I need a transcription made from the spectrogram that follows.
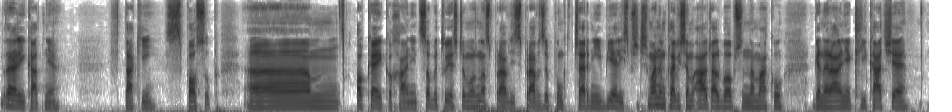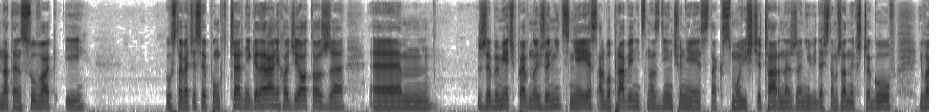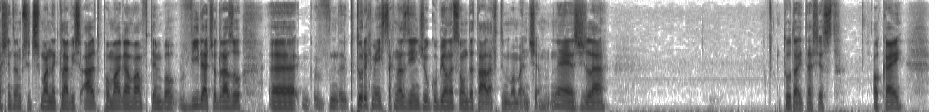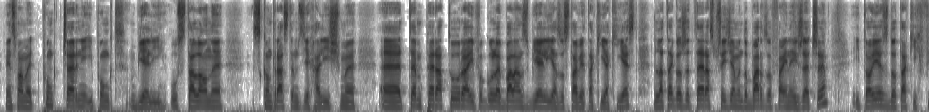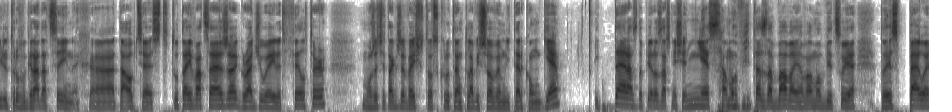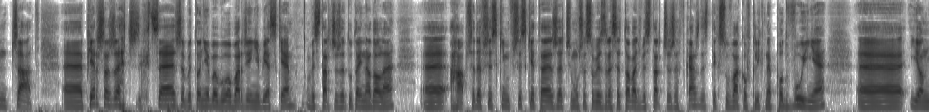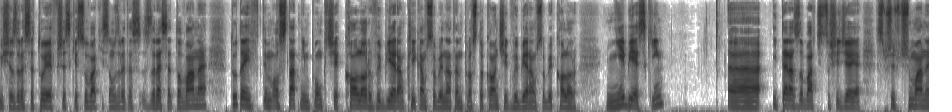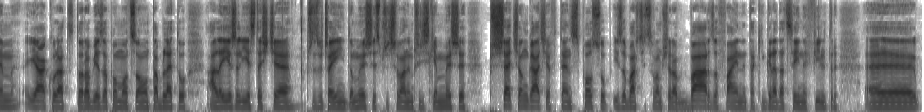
Delikatnie. W taki sposób. Um, ok, kochani, co by tu jeszcze można sprawdzić? Sprawdzę punkt czerni i bieli. Z przytrzymanym klawiszem Alt albo Option na Macu generalnie klikacie na ten suwak i ustawiacie sobie punkt czerni. Generalnie chodzi o to, że żeby mieć pewność, że nic nie jest, albo prawie nic na zdjęciu nie jest tak smoliście czarne, że nie widać tam żadnych szczegółów i właśnie ten przytrzymany klawisz Alt pomaga wam w tym, bo widać od razu e, w których miejscach na zdjęciu gubione są detale w tym momencie. Nie jest źle. Tutaj też jest ok. Więc mamy punkt czerni i punkt bieli ustalony z kontrastem zjechaliśmy. E, temperatura i w ogóle balans bieli ja zostawię taki, jaki jest, dlatego że teraz przejdziemy do bardzo fajnej rzeczy i to jest do takich filtrów gradacyjnych. E, ta opcja jest tutaj w ACR-ze, Graduated Filter. Możecie także wejść w to skrótem klawiszowym literką G. I teraz dopiero zacznie się niesamowita zabawa, ja wam obiecuję, to jest pełen czat. E, pierwsza rzecz, chcę, żeby to niebo było bardziej niebieskie. Wystarczy, że tutaj na dole, e, aha, przede wszystkim wszystkie te rzeczy muszę sobie zresetować. Wystarczy, że w każdy z tych suwaków kliknę podwójnie e, i on mi się zresetuje. Wszystkie suwaki są zresetowane. Tutaj w tym ostatnim punkcie kolor wybieram, klikam sobie na ten prostokącik, wybieram sobie kolor niebieski. E, I teraz zobaczcie, co się dzieje. Z przytrzymanym, ja akurat to robię za pomocą tabletu, ale jeżeli jesteście przyzwyczajeni do myszy, z przytrzymanym przyciskiem myszy, przeciągacie w ten sposób i zobaczcie, co wam się robi. Bardzo fajny, taki gradacyjny filtr e,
